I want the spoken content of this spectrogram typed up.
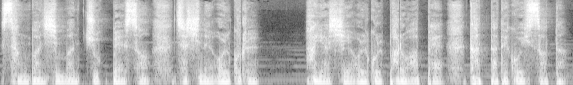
상반신만 쭉 빼서 자신의 얼굴을 하야시의 얼굴 바로 앞에 갖다 대고 있었다.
